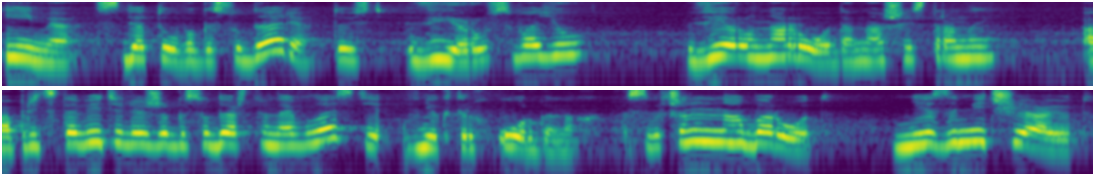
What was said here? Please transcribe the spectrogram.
имя святого государя, то есть веру свою, веру народа нашей страны. А представители же государственной власти в некоторых органах совершенно наоборот – не замечают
